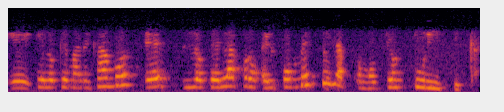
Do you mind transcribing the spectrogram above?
eh, que lo que manejamos es lo que es la, el fomento y la promoción turística.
